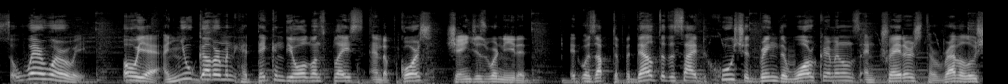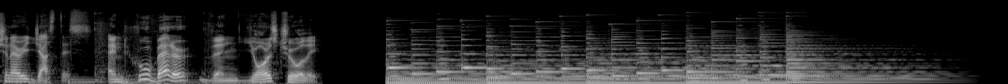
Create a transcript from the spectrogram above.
So where were we? Oh yeah, a new government had taken the old one's place and of course, changes were needed. It was up to Fidel to decide who should bring the war criminals and traitors to revolutionary justice. And who better than yours truly?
